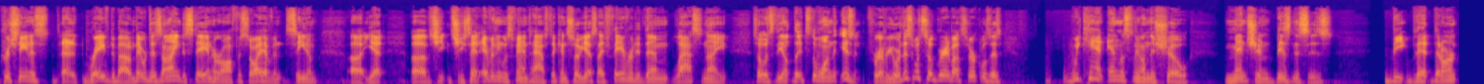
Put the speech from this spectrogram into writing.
Christina's uh, raved about them. They were designed to stay in her office, so I haven't seen them uh, yet. Uh, she she said everything was fantastic, and so yes, I favorited them last night. So it's the it's the one that isn't forever yours. This is what's so great about circles is we can't endlessly on this show mention businesses be, that that aren't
